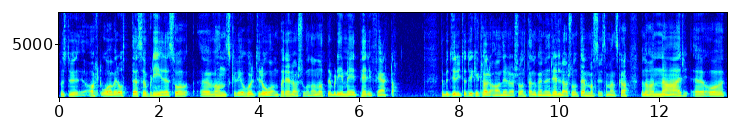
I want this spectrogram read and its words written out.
Hvis du alt over åtte, så blir det så eh, vanskelig å holde tråden på relasjonene at det blir mer perifert. da. Det betyr ikke at du ikke klarer å ha en relasjon til Du kan ha en relasjon til massevis av mennesker, men å ha en nær eh, og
